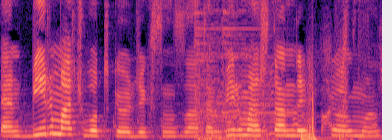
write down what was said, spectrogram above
Yani bir maç bot göreceksiniz zaten. Bir maçtan da hiçbir şey olmaz.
